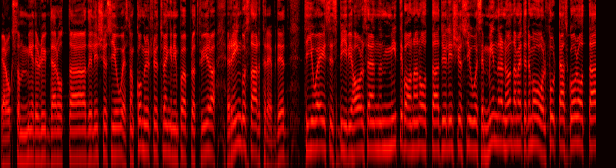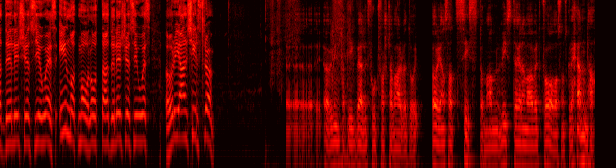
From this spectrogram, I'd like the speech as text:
Vi har också med i rygg där 8 Delicious US. De kommer ut slutsvängen in på upplopp 4 Ringo Startreb. Det är 10 Oasis B. Vi har sen mitt i banan 8 Delicious US. Mindre än 100 meter till mål. Fortast går 8 Delicious US. In mot mål 8 Delicious US. Örjan Kihlström. Eh, jag minns att det gick väldigt fort första varvet och Örjan satt sist och man visste redan varvet kvar vad som skulle hända.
